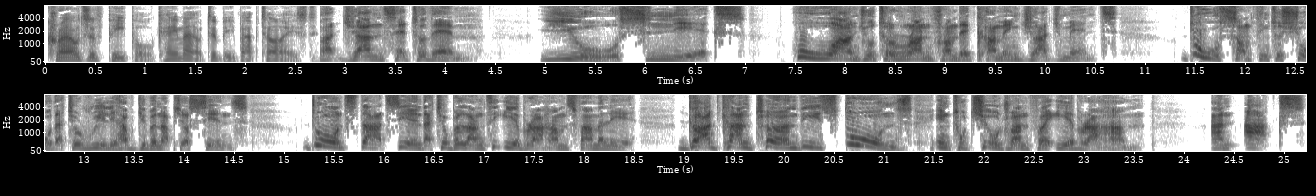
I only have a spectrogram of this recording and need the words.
Crowds of people came out to be baptized. But John said to them, You snakes, who warned you to run from the coming judgment? Do something to show that you really have given up your sins. Don't start saying that you belong to Abraham's family. God can turn these stones into children for Abraham. An axe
